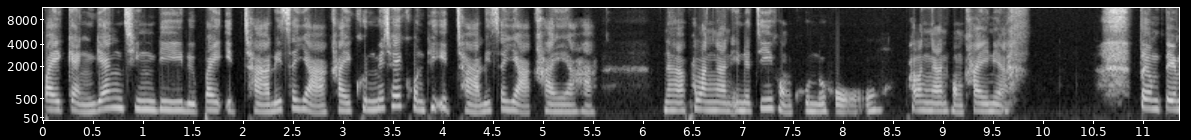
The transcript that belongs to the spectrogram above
ไปแข่งแย่งชิงดี หรือไปอิจฉาริษยาใคร คุณไม่ใช่คนที่อิจฉาริษยาใครอะค่ะนะคะพลังงาน energy ของคุณโอ้โห พลังงานของใครเนี่ย เติมเต็ม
